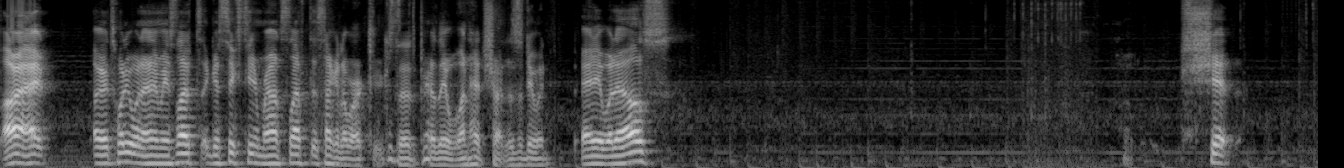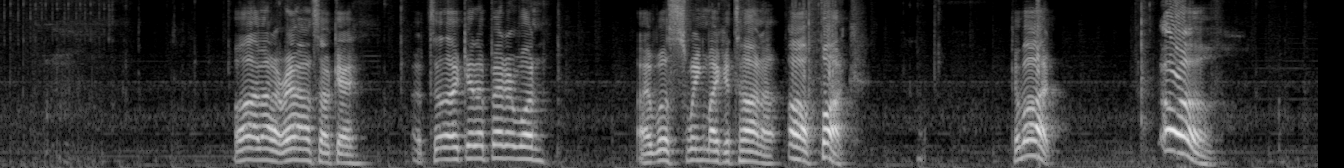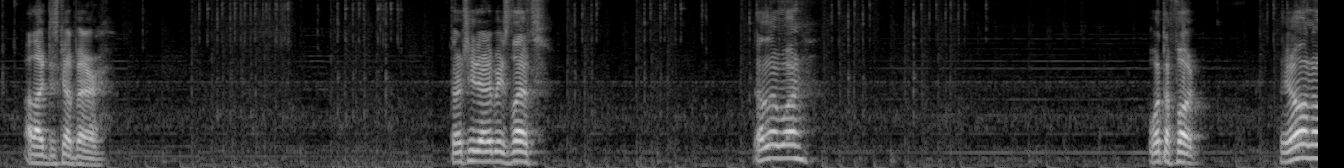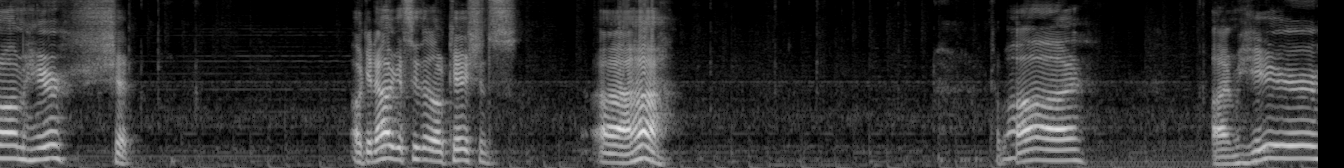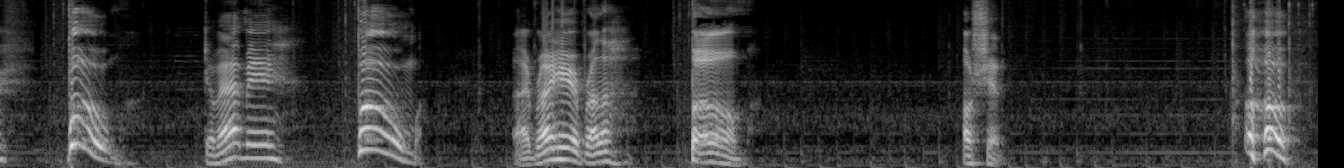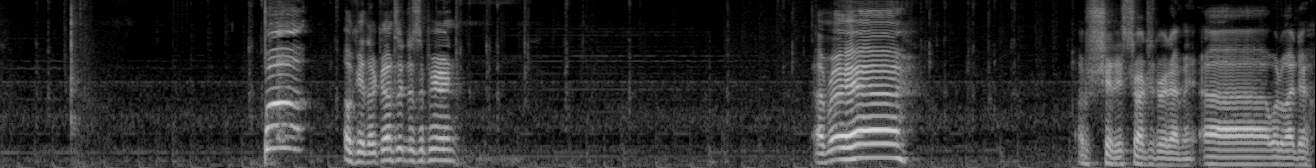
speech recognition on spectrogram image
Alright. I got 21 enemies left. I got 16 rounds left. That's not gonna work because apparently one headshot doesn't do it. Anyone else? Shit. Well, I'm out of rounds. Okay. Until I get a better one, I will swing my katana. Oh, fuck. Come on. Oh! I like this gun better. 13 enemies left. Another one. What the fuck? They all know I'm here? Shit. Okay, now I can see the locations. Uh-huh. Come on. I'm here. Boom! Come at me. Boom! I'm right here, brother. Boom! Oh, shit. Oh! Boom! Okay, their guns are disappearing. I'm right here. Oh shit, he's charging right at me. Uh, what do I do?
